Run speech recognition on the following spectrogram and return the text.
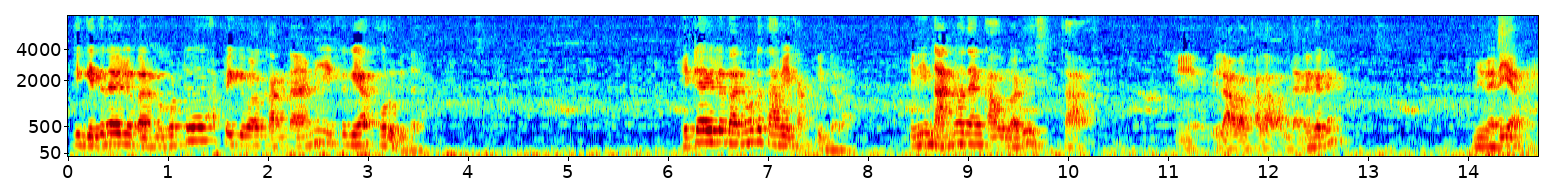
ඉතින් ගෙදර ඇවිල්ලා බලනකොට අපේ ගෙවල් කණ්ඩායමේ එක ගයක් හොරු විතර. හෙට ඇවිල්ලා බලනකොට තව එකක් විතරයි. ඉතින් දන්නවා දැන් කවුරු හරි මේ වෙලාවල් කලාවල් දැනගෙන මේ වැඩි යනවා.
